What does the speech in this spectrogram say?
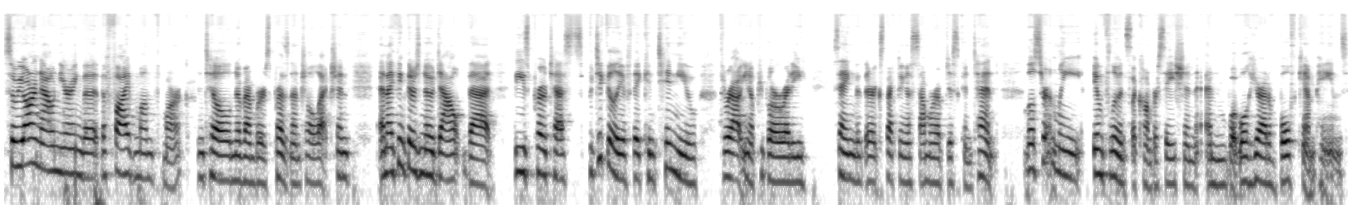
So we are now nearing the the 5 month mark until November's presidential election and I think there's no doubt that these protests particularly if they continue throughout, you know, people are already saying that they're expecting a summer of discontent they'll certainly influence the conversation and what we'll hear out of both campaigns.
